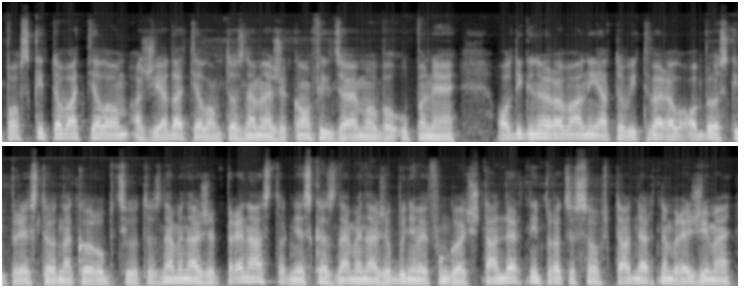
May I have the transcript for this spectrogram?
poskytovateľom a žiadateľom. To znamená, že konflikt zájmov bol úplne odignorovaný a to vytváralo obrovský priestor na korupciu. To znamená, že pre nás to dneska znamená, že budeme fungovať štandardným procesom, v štandardnom režime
